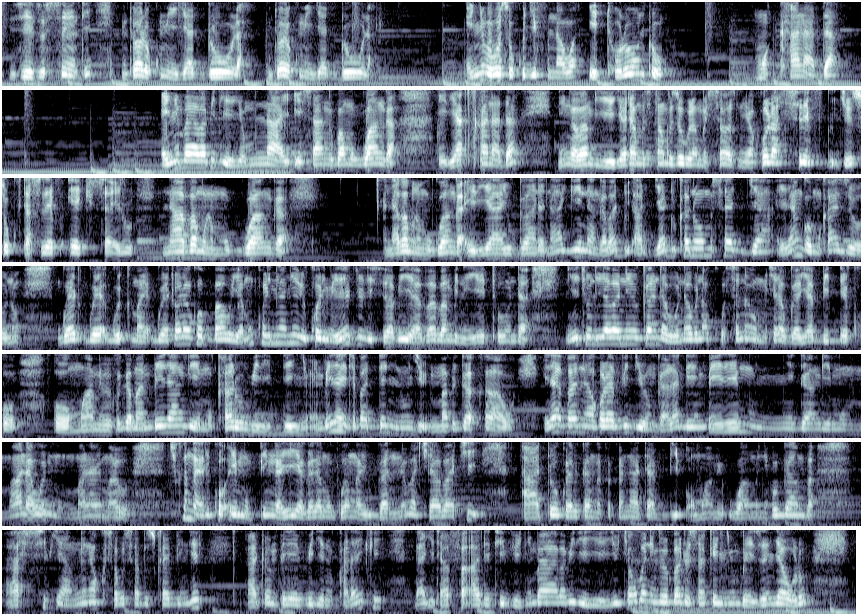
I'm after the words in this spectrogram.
Zeezo sente mitwalo kumi egya ddoola mitwalo kumi egya ddoola ennyumba osobola okugifunawa e toronto mu canada. Ennyumba y'ababiri eyo munaayi esangibwa mu ggwanga erya canada naye nga bambi yegyatambuzatambuza obulamu essaawa zino yakola gyesobola okuyita self exile n'ava muno mu ggwanga naba buno mu ggwanga erya uganda n'agenda nga yadduka n'omusajja era ng'omukazi ono gwe yatwalako bbaawe yamukolimira nyo ebikolimiro era judith babi yava bambi neyeetonda neyetondera abanayuganda bonna bona kwosa nawe omukyala gwe yali abbiddeko omwami we kwegamba mbeera ng'emukaluubiridde nnyo embeera ye tebadde nnungi mabegakaawo. Era ava n'akola vidiyo ng'alaga embeera emunyiga ng'emumalawe mumalawe malawe kyokka nga yaliko mp nga yeeyagala mu ggwanga uganda ne bakyabaki ate okulabika nga kakanaatabbye omwami wamu nekoga kugamba si byange nakusaba subscribing ate ompera evidiyo nokalike bagita fa ad tv enyumba babiri eyo kyakuba nengero batosako enyumba ez'enjawulo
